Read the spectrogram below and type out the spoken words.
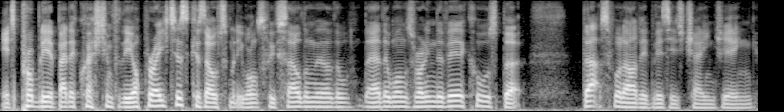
it's probably a better question for the operators because ultimately, once we've sold them, they're the, they're the ones running the vehicles. But that's what I'd envisage changing.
